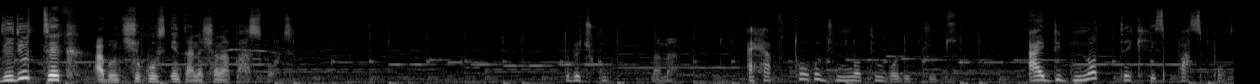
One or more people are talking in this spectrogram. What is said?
Did you take Abumchukwu's international passport? Tobechukwu, Mama. I have told you nothing but the truth. I did not take his passport.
